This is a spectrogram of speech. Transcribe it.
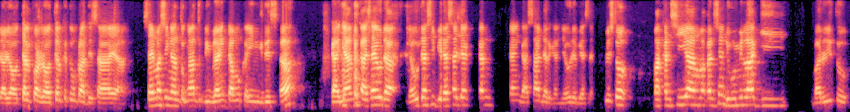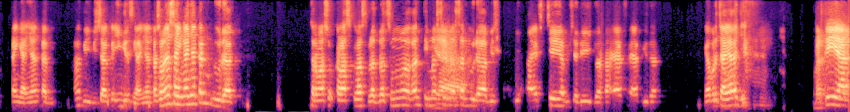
dari hotel keluar dari hotel ketemu pelatih saya. Saya masih ngantuk-ngantuk dibilangin kamu ke Inggris, Hah? Gak nyangka saya udah ya udah sih biasa aja kan kayak nggak sadar kan ya udah biasa. Terus itu makan siang, makan siang diumumin lagi. Baru itu kayak nggak nyangka ah bi- bisa ke Inggris nggak nyangka. Soalnya saingannya kan udah termasuk kelas-kelas berat-berat semua kan timnas Ya. timnasan udah habis di AFC habis jadi juara AFF gitu. Nggak percaya aja. Berarti yang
